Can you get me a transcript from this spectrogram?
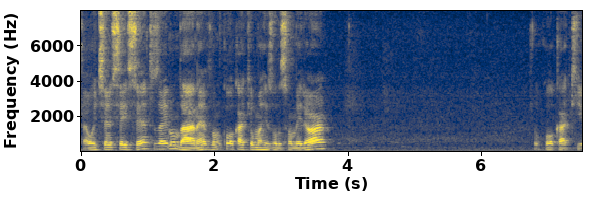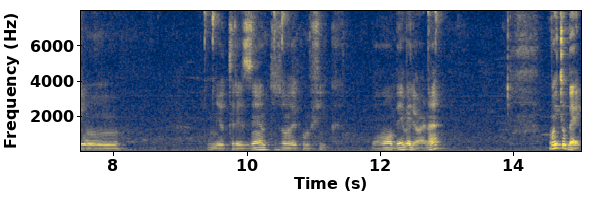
Tá 800 600 aí não dá, né? Vamos colocar aqui uma resolução melhor. Deixa eu colocar aqui um 1300, vamos ver como fica. Bom, bem melhor, né? Muito bem.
